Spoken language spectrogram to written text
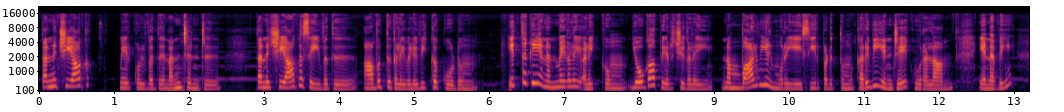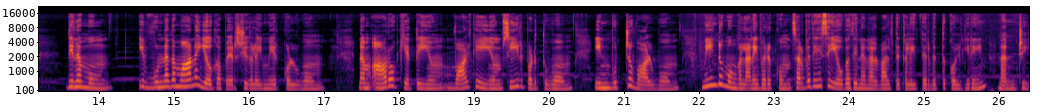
தன்னிச்சையாக மேற்கொள்வது நன்றென்று தன்னிச்சையாக செய்வது ஆபத்துகளை விளைவிக்கக்கூடும். இத்தகைய நன்மைகளை அளிக்கும் யோகா பயிற்சிகளை நம் வாழ்வியல் முறையை சீர்படுத்தும் கருவி என்றே கூறலாம். எனவே தினமும் இவ்வுன்னதமான யோகா பயிற்சிகளை மேற்கொள்வோம். நம் ஆரோக்கியத்தையும் வாழ்க்கையையும் சீர்படுத்துவோம். இன்புற்று வாழ்வோம். மீண்டும் உங்கள் அனைவருக்கும் சர்வதேச யோக தின நல்வாழ்த்துக்களை தெரிவித்துக் கொள்கிறேன். நன்றி.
